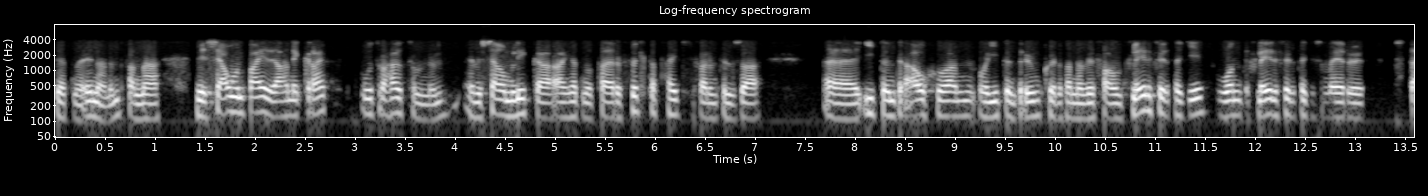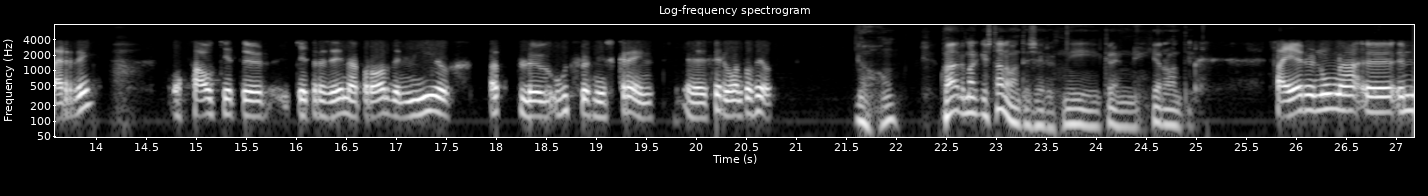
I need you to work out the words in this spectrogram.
hérna, innanum þannig að við sjáum bæði að hann er græn út frá hagtálunum en við sjáum líka að hérna, það eru fullt af tækifærum til þess að uh, íta undir áhugan og íta undir umhverju þannig að við fáum fleiri fyrirtæki, vonandi fleiri fyrirtæki sem eru stærri. Og þá getur, getur þessi innan bara orðið mjög öflug útflutningsgrein uh, fyrir land og þjóð. Já, hvað eru margir starfandi séru í greininni hér á landi? Það eru núna uh, um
